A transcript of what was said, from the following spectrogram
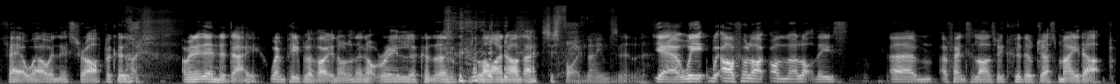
fare well in this draft because. I mean, at the end of the day, when people are voting on them, they're not really looking at the line, are they? It's just five names, isn't it? There? Yeah, we, we I feel like on a lot of these um, offensive lines, we could have just made up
